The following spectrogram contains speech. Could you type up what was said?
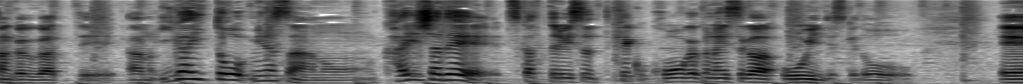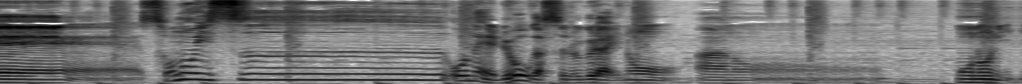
感覚があってあの意外と皆さんあの会社で使ってる椅子って結構高額な椅子が多いんですけど、えー、その椅子をね凌駕するぐらいの、あのー、ものに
